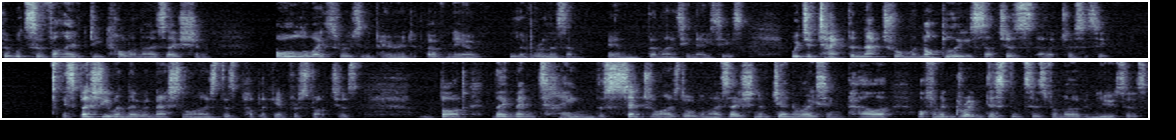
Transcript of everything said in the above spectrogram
that would survive decolonization all the way through to the period of neoliberalism in the 1980s which attacked the natural monopolies such as electricity, especially when they were nationalised as public infrastructures. But they maintained the centralised organisation of generating power, often at great distances from urban users,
